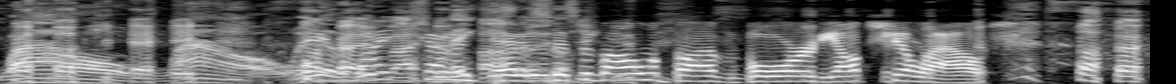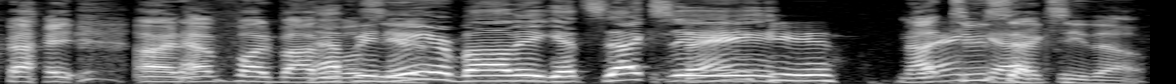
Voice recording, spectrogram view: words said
Wow, Okay. wow. All Yeah, right, why Mike. you make that this is all above board. Y'all chill out. all right, all right. Have fun, Bobby. Happy We'll see New you. Year, Bobby. Get sexy. Thank you. Not Thanks, too guys. sexy though.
